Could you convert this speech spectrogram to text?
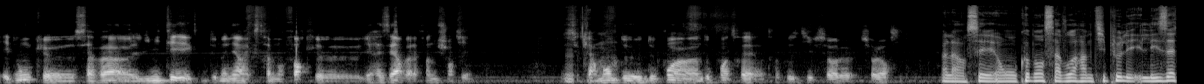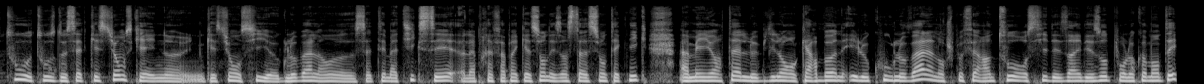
Et donc, euh, ça va limiter de manière extrêmement forte le, les réserves à la fin du chantier. C'est clairement deux, deux, points, deux points très, très positifs sur, le, sur leur site. Alors, on commence à voir un petit peu les, atouts autour de cette question, parce qu'il y a une, question aussi euh, globale. Hein, cette thématique, c'est la préfabrication des installations techniques améliore-t-elle le bilan en carbone et le coût global? Alors, je peux faire un tour aussi des uns et des autres pour le commenter,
